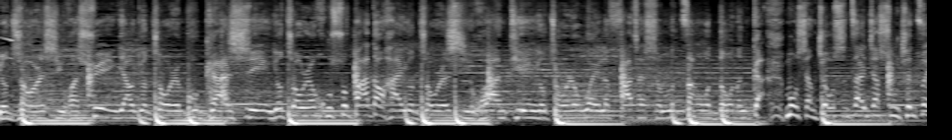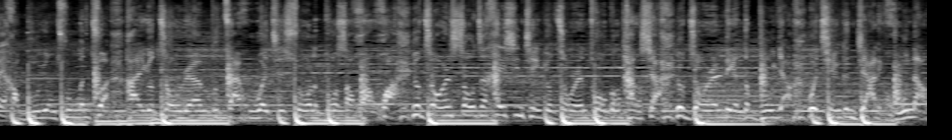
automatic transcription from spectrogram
有种人喜欢炫耀，有种人不甘心，有种人胡说八道，还有种人喜欢听，有种人为了发财什么脏活都能干，梦想就是在家数钱，最好不用出门赚。还有种人不在乎为钱说了多少谎话，有种人收着黑心钱，有种人脱光躺下，有种人脸都不要，为钱跟家里胡闹，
